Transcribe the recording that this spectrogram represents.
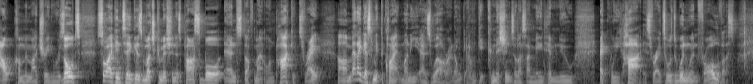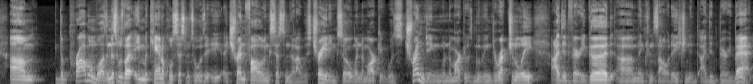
outcome in my trading results so I can take as much commission as possible and stuff my own pockets, right? Um, and I guess make the client money as well, right? I don't, I don't get commissions unless I made him new equity highs, right? So it was a win win for all of us. Um, the problem was, and this was like a mechanical system, so it was a, a, trend following system that I was trading. So when the market was trending, when the market was moving directionally, I did very good. Um, in consolidation, I did very bad.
